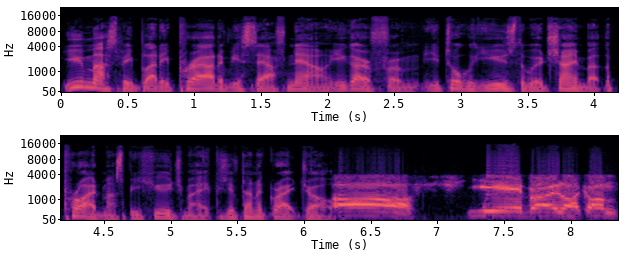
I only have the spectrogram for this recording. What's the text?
You must be bloody proud of yourself now. You go from you talk you use the word shame, but the pride must be huge, mate, because you've done a great job. Oh, yeah, bro. Like I'm,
